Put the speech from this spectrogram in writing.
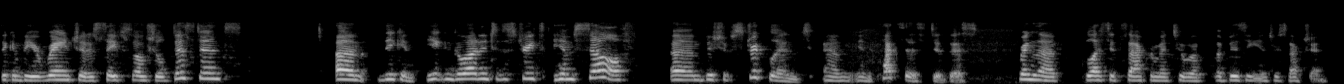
that can be arranged at a safe social distance. Um, they can he can go out into the streets himself. Um, Bishop Strickland um, in Texas did this. Bring the Blessed Sacrament to a, a busy intersection.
